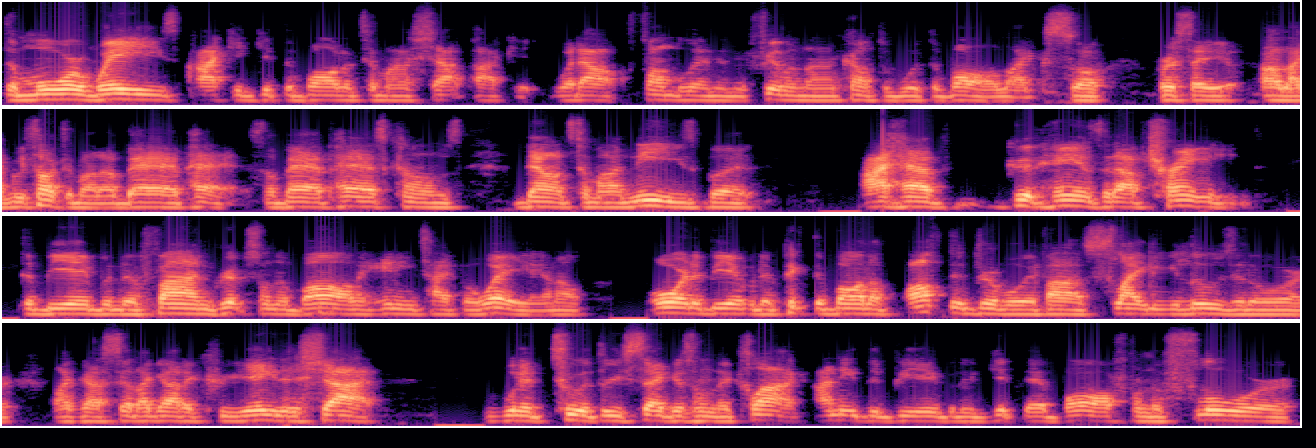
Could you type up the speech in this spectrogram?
the more ways I can get the ball into my shot pocket without fumbling and feeling uncomfortable with the ball. Like so, per se, uh, like we talked about, a bad pass. A bad pass comes down to my knees, but I have good hands that I've trained to be able to find grips on the ball in any type of way, you know, or to be able to pick the ball up off the dribble if I slightly lose it, or like I said, I got to create a shot with two or three seconds on the clock. I need to be able to get that ball from the floor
